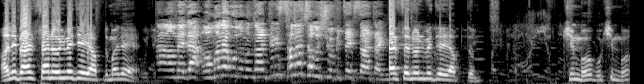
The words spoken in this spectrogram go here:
Ali ben sen ölme diye yaptım Ali. Ahmet'e amına kodumun kantini sana çalışıyor bir tek zaten. Ben sen ölme diye yaptım. Kim bu? Bu kim bu?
